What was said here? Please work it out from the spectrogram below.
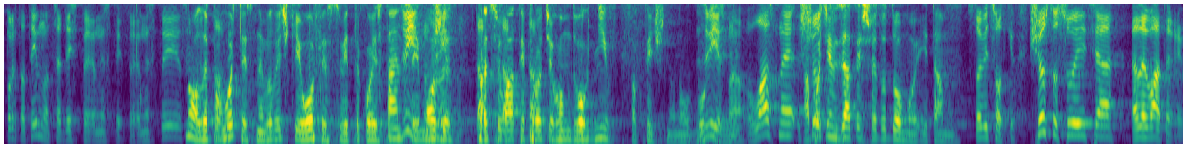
портативно це десь перенести. Перенести Ну але погодьтесь, невеличкий офіс від такої станції Звісно, може звісно. Працювати так, так. протягом двох днів, фактично. Ноутбуки. Звісно, власне, А що потім взяти ще додому і там 100%. Що стосується елеваторів,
